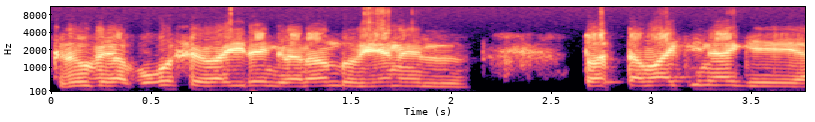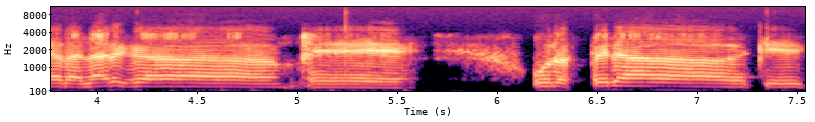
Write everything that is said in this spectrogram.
creo que a poco se va a ir engranando bien el toda esta máquina que a la larga eh, que,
